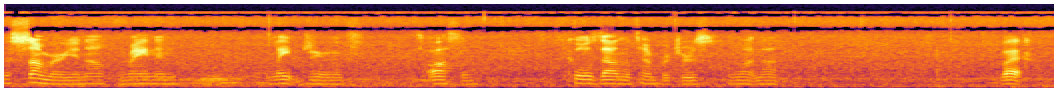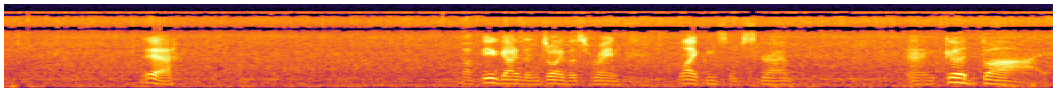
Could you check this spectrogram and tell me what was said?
the summer, you know, rain in late June. It's, it's awesome. Cools down the temperatures and whatnot. But, yeah. If you guys enjoy this rain, like and subscribe. And goodbye.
